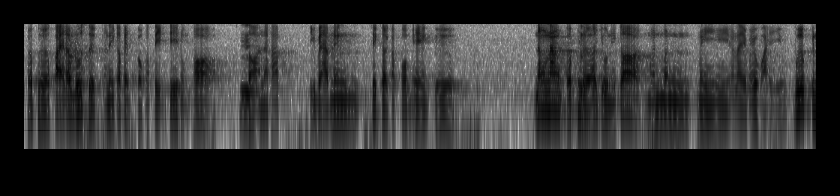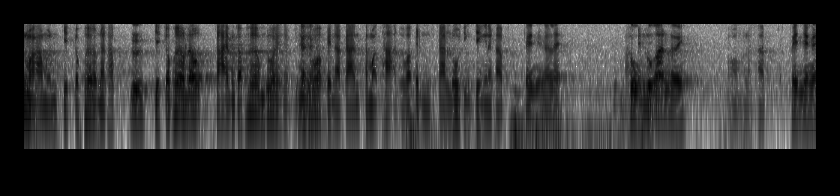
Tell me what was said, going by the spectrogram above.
เผลอๆไปแล้วรู้สึก อันนี้ก็เป็นปกติที่หลวงพ่ออมสอนนะครับ อีกแบบหนึ่งที่เกิดกับผมเองคือ นั่งนั่งๆเผลอๆอยู่นี่ก็เหมือนมันมีอะไรไหวๆวืบขึ้นมาเหมือนจิตกระเพิ่มนะครับอืมจิตกระเพิ่มแล้วกายมันกระเพิ่มด้วยเนี่ยไม่รู้เออว่าเป็นอาการสมถะหรือว่าเป็นการรู้จริง ๆ นะครับ เป็นอย่างนั้นแหละ ถูกเป็นทุกอันเลยอ๋อแล้วครับ เป็นยังไง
